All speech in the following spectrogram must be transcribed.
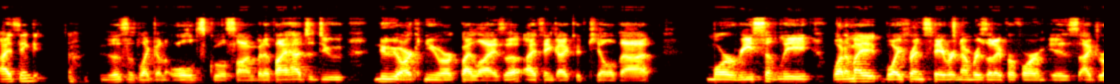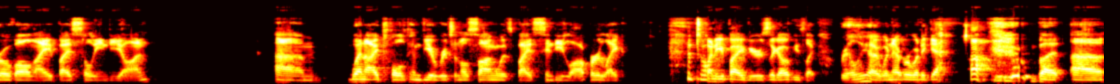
I think this is like an old school song, but if I had to do New York, New York by Liza, I think I could kill that. More recently, one of my boyfriend's favorite numbers that I perform is I Drove All Night by Celine Dion. Um, when I told him the original song was by Cyndi Lauper, like 25 years ago, he's like, Really? I would never would have guessed. but uh,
